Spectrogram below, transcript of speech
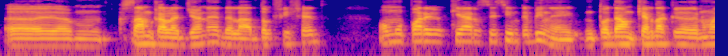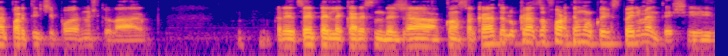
uh, Sam Calagione de la Dogfish Head, omul pare chiar se simte bine, întotdeauna, chiar dacă nu mai participă, nu știu, la rețetele care sunt deja consacrate, lucrează foarte mult cu experimente și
